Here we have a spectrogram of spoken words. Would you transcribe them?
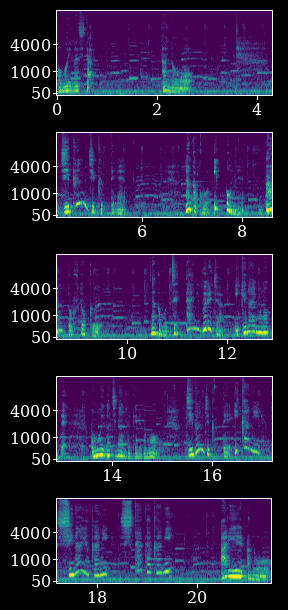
思いました。あの自分軸ってねなんかこう一本ねバンと太くなんかもう絶対にブレちゃいけないものって思いがちなんだけれども自分軸っていかにしなやかにしたたかにありえあの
